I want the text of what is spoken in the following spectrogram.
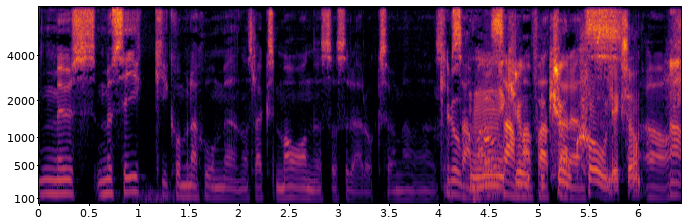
mus, musik i kombination med någon slags manus och sådär också. Men, eh, som Krog- samman, Mm, krog- sammanfattar ens- krogshow liksom. Ja,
